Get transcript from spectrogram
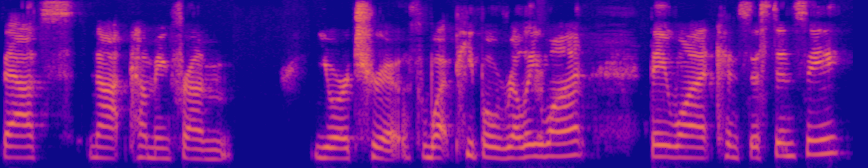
that's not coming from your truth. What people really want, they want consistency,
